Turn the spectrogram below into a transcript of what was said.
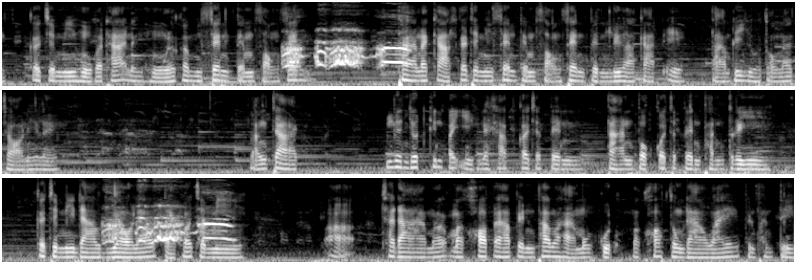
กก็จะมีหูกระทะหนึ่งหู แล้วก็มีเส้นเต็มสองเส้นทหารอากาศก็จะมีเส้นเต็มสองเส้นเป็นเรืออากาศเอกตามที่อยู่ตรงหน้าจอนี้เลย หลังจาก เลื่อนยศขึ้นไปอีกนะครับ ก็จะเป็นทหารบกก็จะเป็นพันตรี ก็จะมีดาวเดียวแล้ว แต่ก็จะมีอ่าดามามาครอบนะครับ เป็นพระมหามงกุฎมาครอบตรงดาวไว้เป็นพันตรี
